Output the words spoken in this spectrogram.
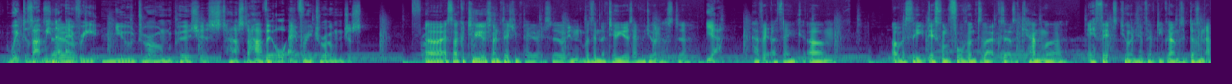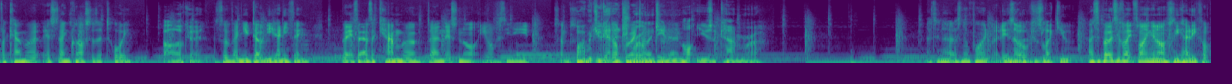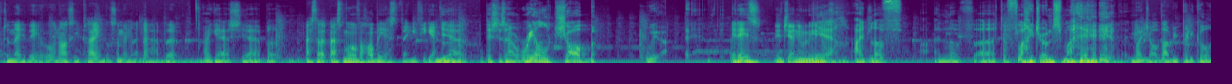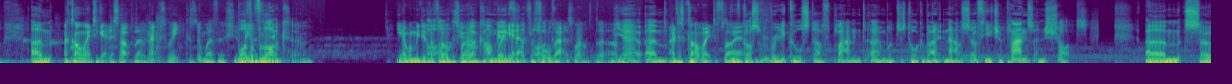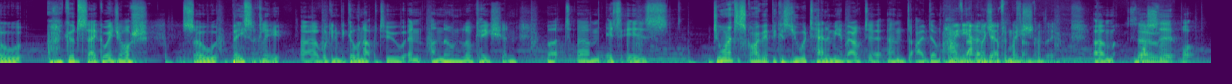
Wait, does that mean that every new drone purchased has to have it, or every drone just? From, uh, it's like a two-year transition period, so in within the two years, every drone has to yeah. have it, I think. Um, obviously, this one falls onto that because that's a camera. If it's 250 grams, it doesn't have a camera. It's then classed as a toy, Oh, okay. so then you don't need anything. But if it has a camera, then it's not. You obviously need some. Why would you get a drone ID to then. not use a camera? I don't know. There's no point really. Is No, there? because like you, I suppose it's like flying an RC helicopter maybe, or an RC plane or something like that. But I guess, yeah, but that's like, that's more of a hobbyist thing if you get. me, yeah, this is a real job. We, but it is. It genuinely is. Yeah, I'd love, I love uh, to fly drones. My my job that'd be pretty cool. Um, I can't wait to get this up though next week because the weather should What, be the okay, vlog? So. Yeah, when we do the Oh, vlog as dude, well, I can't I'm gonna wait get for out the before vlog. that as well. But, um, yeah, um, I just can't wait to fly we've it. got some really cool stuff planned. Um, we'll just talk about it now. So future plans and shots. Um, so good segue, Josh. So basically, uh, we're going to be going up to an unknown location, but um, it is. Do you want to describe it because you were telling me about it, and I don't have I mean, yeah, that let me much get up on my phone information. quickly. Um, So- what's the what?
